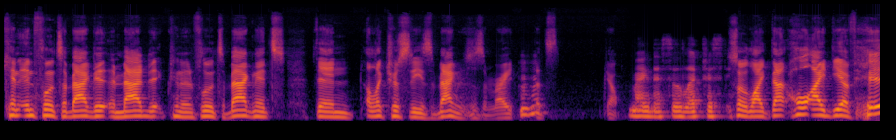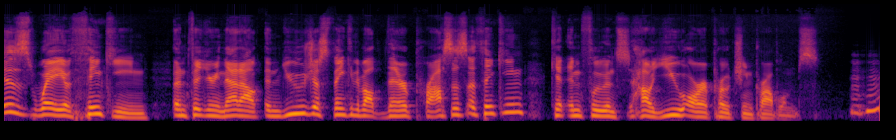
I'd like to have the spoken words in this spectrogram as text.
can influence a magnet and magnet can influence a magnet then electricity is magnetism right mm-hmm. that's know magnets electricity so like that whole idea of his way of thinking and figuring that out and you just thinking about their process of thinking can influence how you are approaching problems mm-hmm.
